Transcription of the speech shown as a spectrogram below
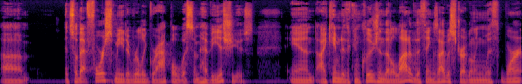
Um, and so that forced me to really grapple with some heavy issues. And I came to the conclusion that a lot of the things I was struggling with weren't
